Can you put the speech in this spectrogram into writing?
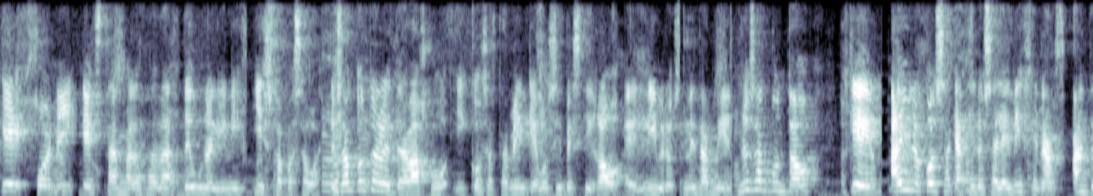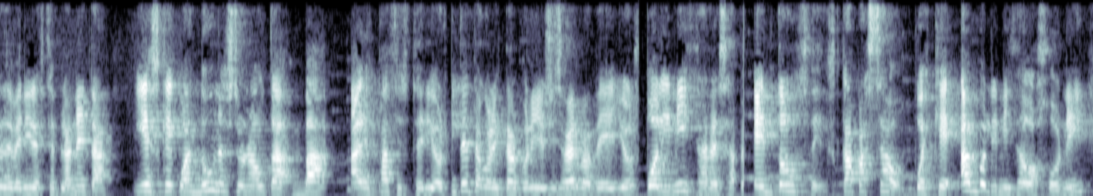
que Honey está embarazada de un alienígena. Y esto ha pasado así. Nos han contado en el trabajo y cosas también que hemos investigado en libros también. Nos han contado que hay una cosa que hacen los alienígenas antes de venir a este planeta y es que cuando un astronauta va al espacio exterior, intenta conectar con ellos y saber más de ellos, polinizan a esa Entonces, ¿qué ha pasado? Pues que han polinizado a Honey.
